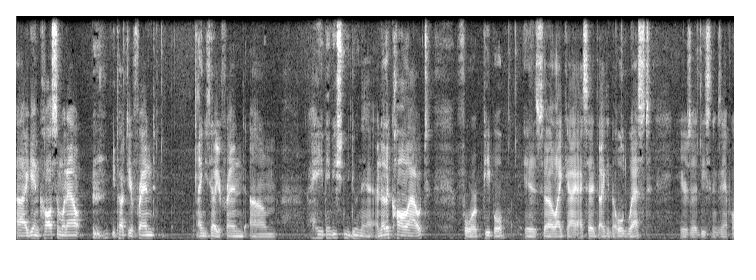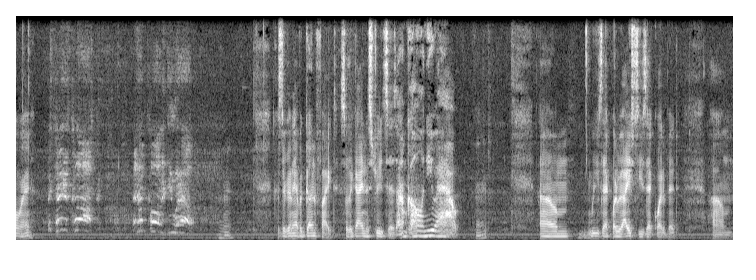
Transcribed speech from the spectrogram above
Uh, again, call someone out. you talk to your friend, and you tell your friend, um, "Hey, maybe you shouldn't be doing that." Another call out for people is uh, like I, I said, like in the Old West. Here's a decent example, right? It's 8 o'clock, and I'm calling you out. Because they're going to have a gunfight. So the guy in the street says, "I'm calling you out." Right? Um, we use that quite a bit. I used to use that quite a bit. Um,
